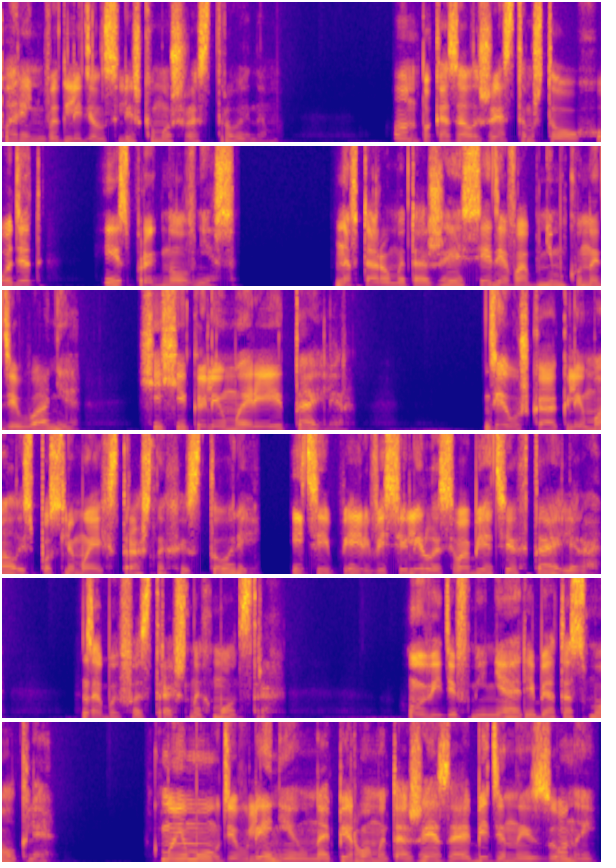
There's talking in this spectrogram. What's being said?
Парень выглядел слишком уж расстроенным. Он показал жестом, что уходит, и спрыгнул вниз. На втором этаже, сидя в обнимку на диване, хихикали Мэри и Тайлер. Девушка оклемалась после моих страшных историй и теперь веселилась в объятиях Тайлера, забыв о страшных монстрах. Увидев меня, ребята смолкли. К моему удивлению, на первом этаже за обеденной зоной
